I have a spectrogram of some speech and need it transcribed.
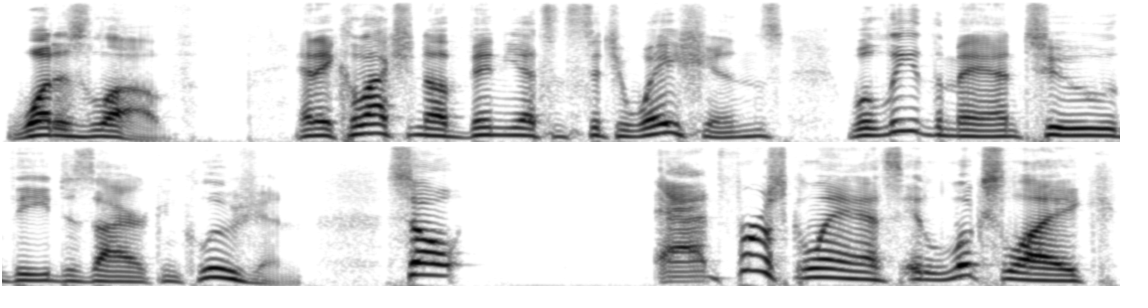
What is love? And a collection of vignettes and situations will lead the man to the desired conclusion. So, at first glance, it looks like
